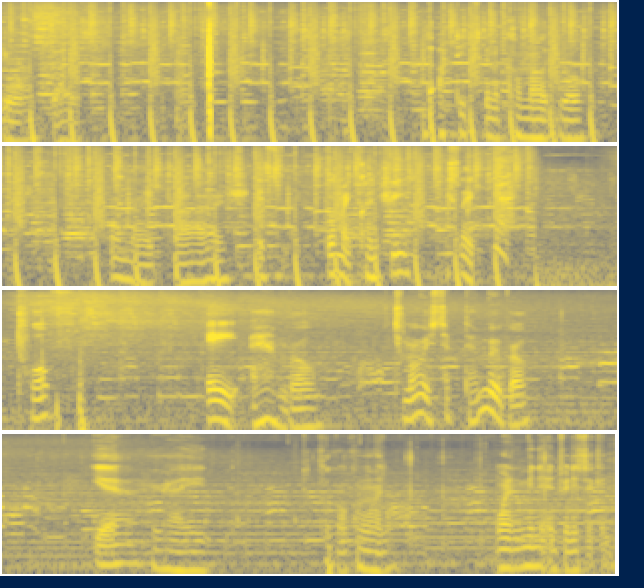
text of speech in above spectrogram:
Guys. The update's gonna come out, bro. Oh my gosh. It's for my country. It's like 12 a.m., bro. Tomorrow is September, bro. Yeah, right. So, oh, come on. 1 minute and 20 seconds.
